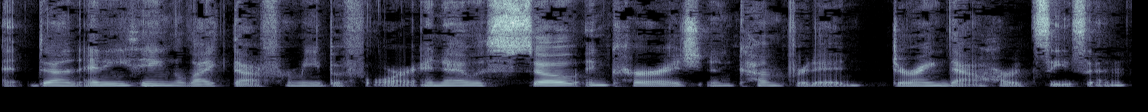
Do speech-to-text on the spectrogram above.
eh, done anything like that for me before, and I was so encouraged and comforted during that hard season.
